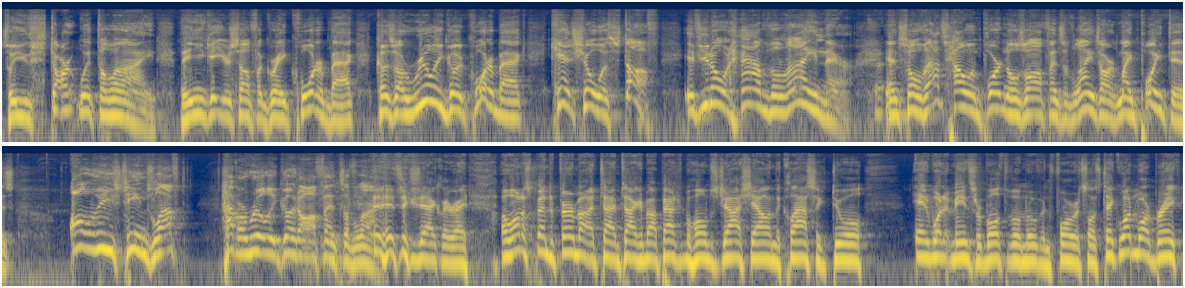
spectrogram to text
So you start with the line, then you get yourself a great quarterback because a really good quarterback can't show us stuff if you don't have the line there. And so that's how important those offensive lines are. My point is, all of these teams left have a really good offensive line. That's exactly right. I want to spend a fair amount of time talking about Patrick Mahomes, Josh Allen, the classic duel and what it means for both of them moving forward. So let's take one more break.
